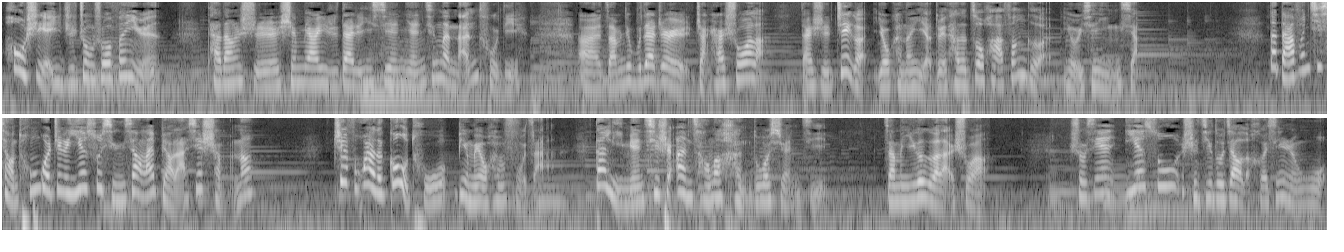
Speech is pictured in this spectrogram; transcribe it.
后世也一直众说纷纭。他当时身边一直带着一些年轻的男徒弟，呃，咱们就不在这儿展开说了。但是这个有可能也对他的作画风格有一些影响。那达芬奇想通过这个耶稣形象来表达些什么呢？这幅画的构图并没有很复杂，但里面其实暗藏了很多玄机。咱们一个个来说啊。首先，耶稣是基督教的核心人物，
